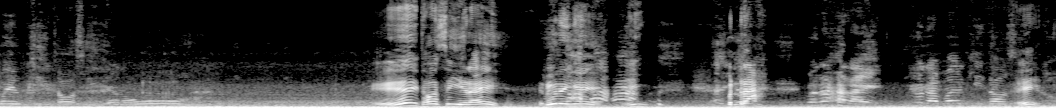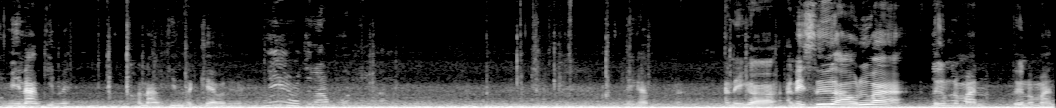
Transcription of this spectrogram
ไม่ขี่ท่อสีอะเนาะเอ้ยทอสีอะไร รู้ได้ไงเองบรรดามันน่าอะไรระดับไม่ขี่ท่อสีเอ้ยเนาะมีน้ำกินไหมขอน้ำกินสักแก้วได้ไหมนี่มันจะน้ำฝนนี่ครับนี่ครับ อันนี้ก็อันนี้ซื้อเอาหรือว่าเติมน้ำมัน เติมน้ำมัน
